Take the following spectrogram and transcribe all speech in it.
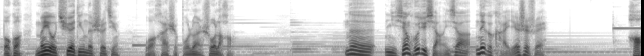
不过没有确定的事情，我还是不乱说了好。那你先回去想一下，那个凯爷是谁？好。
